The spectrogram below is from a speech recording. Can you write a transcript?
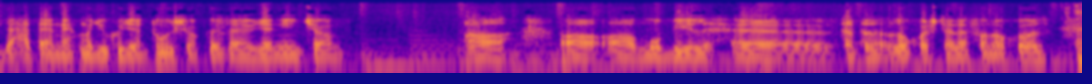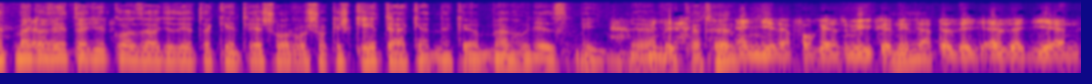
De hát ennek mondjuk ugye túl sok közel ugye nincs a a, a, a mobil, tehát az okos telefonokhoz. Hát meg azért tegyük hozzá, hogy azért tekintélyes orvosok is kételkednek ebben, hogy ez így működhet. Ennyire fog ez működni, mm. tehát ez egy, ez egy ilyen,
